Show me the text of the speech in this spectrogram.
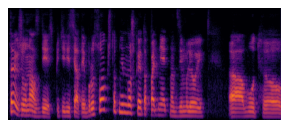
Также у нас здесь 50-й брусок, чтобы немножко это поднять над землей. А, вот, э,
